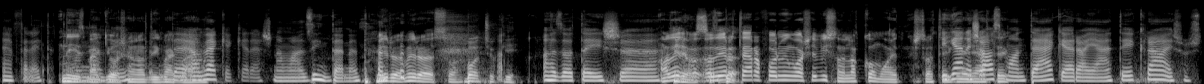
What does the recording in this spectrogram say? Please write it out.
elfelejtettem. Nézd a meg nevét, gyorsan, addig De megvárom. meg kell keresnem az interneten. Miről, miről szól? Bontsuk ki. Azóta is... eh, Azért, szól? azért a De- Terraforming was egy viszonylag komoly stratégiai Igen, és játék. azt mondták erre a játékra, és most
